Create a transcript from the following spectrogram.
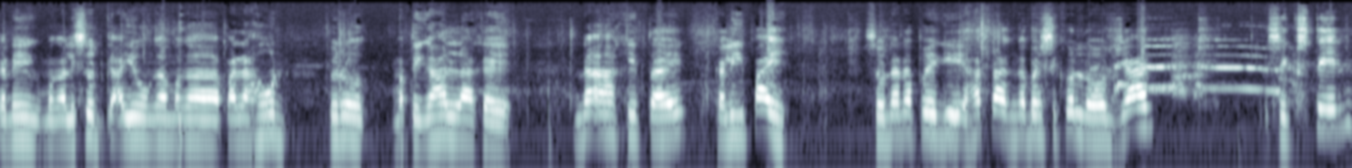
Kaning mga lisod kaayo nga mga panahon. Pero matingala kay naa kitay kalipay. So na napwegi hatag nga bersikulo John 16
